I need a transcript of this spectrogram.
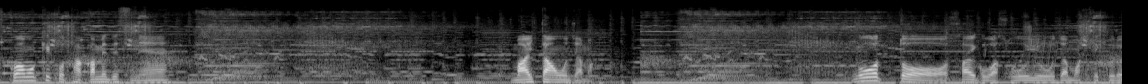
スコアも結構高めですね。毎ターンお邪魔おっと最後はそういうお邪魔してくる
